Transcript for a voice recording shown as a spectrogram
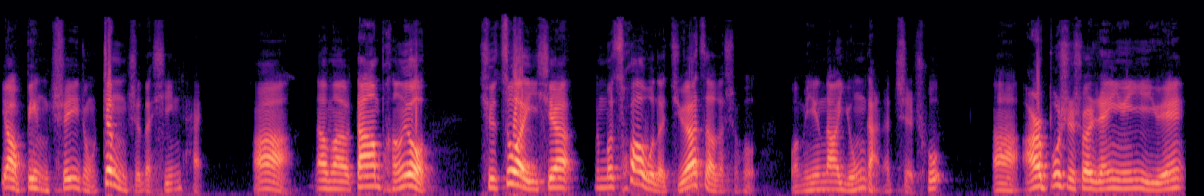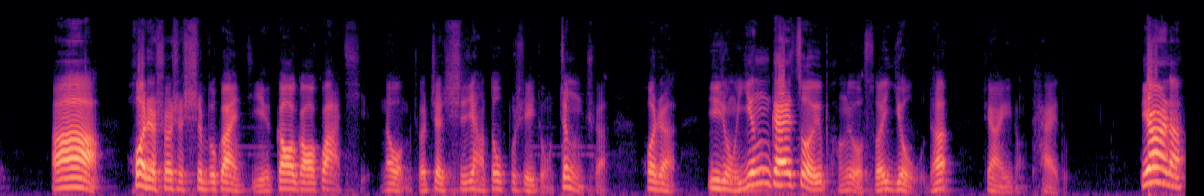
要秉持一种正直的心态，啊，那么当朋友去做一些那么错误的抉择的时候，我们应当勇敢的指出，啊，而不是说人云亦云，啊，或者说是事不关己、高高挂起。那我们说这实际上都不是一种正确，或者一种应该作为朋友所有的这样一种态度。第二呢，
